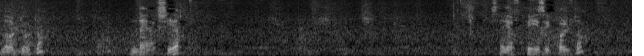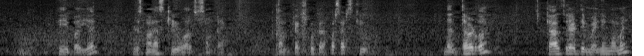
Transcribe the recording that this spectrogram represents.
load due to direct shear. So FP is equal to P by L. It is known as Q also sometimes. Some textbook refers as Q. Then third one, calculate the bending moment.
